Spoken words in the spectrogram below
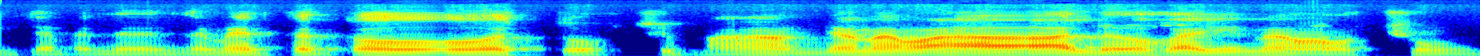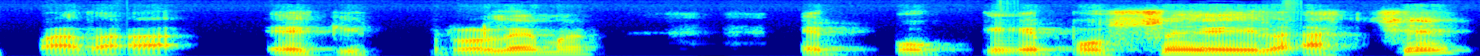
independientemente de todo esto, si mañana vas a darle dos gallinas a Ochun para X problema, es porque posee el H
